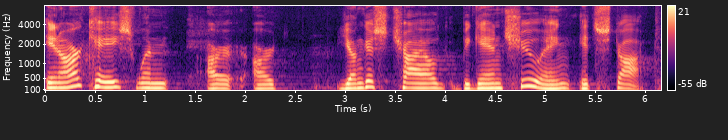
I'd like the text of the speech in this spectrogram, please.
In our case, when our, our youngest child began chewing, it stopped.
